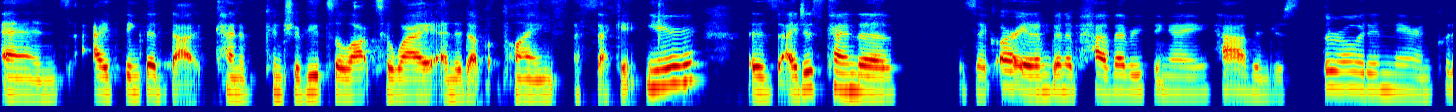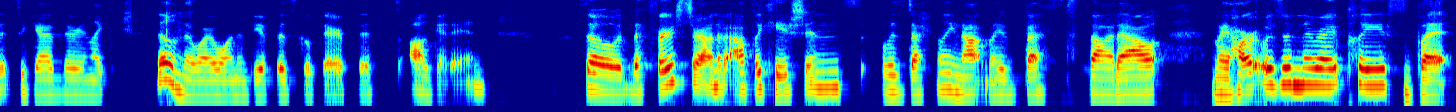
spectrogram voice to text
And I think that that kind of contributes a lot to why I ended up applying a second year. Is I just kind of was like, all right, I'm going to have everything I have and just throw it in there and put it together. And like, they'll know I want to be a physical therapist. I'll get in. So the first round of applications was definitely not my best thought out. My heart was in the right place, but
